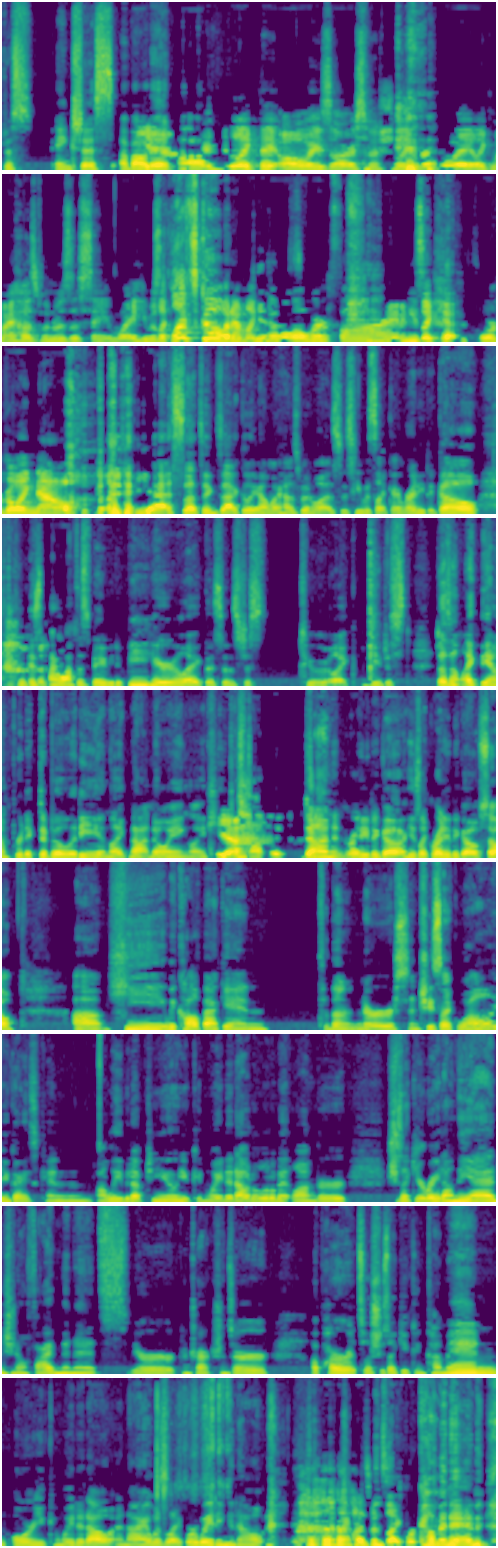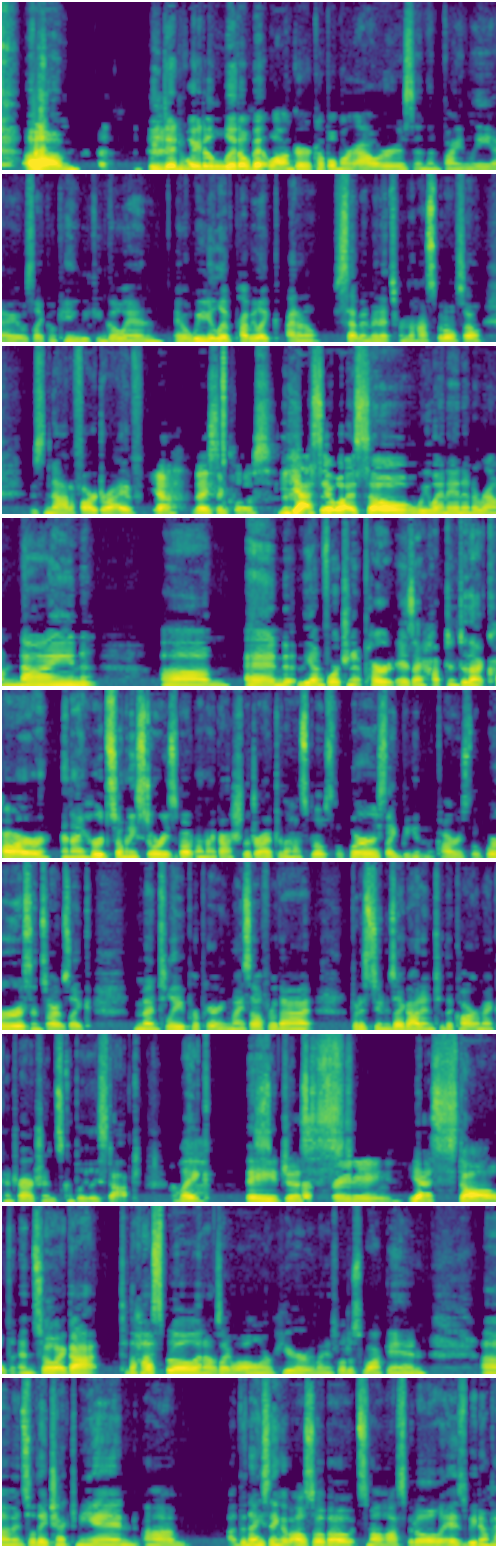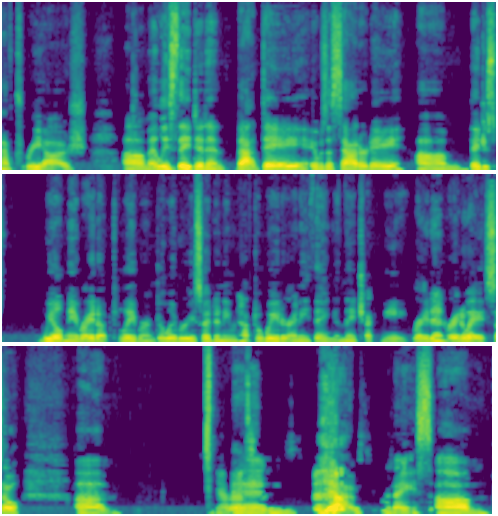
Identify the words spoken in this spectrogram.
just anxious about yeah, it. Um, I feel like they always are, especially right away. Like my husband was the same way. He was like, "Let's go," and I'm like. "No, we're fine." And he's like, yes. "We're going now." yes, that's exactly how my husband was. Is he was like, "I'm ready to go. Is I want this baby to be here. Like this is just." too like he just doesn't like the unpredictability and like not knowing like he yeah. just wants it done and ready to go he's like ready to go so um he we called back in to the nurse and she's like, Well, you guys can, I'll leave it up to you. You can wait it out a little bit longer. She's like, You're right on the edge, you know, five minutes, your contractions are apart. So she's like, You can come in or you can wait it out. And I was like, We're waiting it out. my husband's like, We're coming in. Um, we did wait a little bit longer, a couple more hours. And then finally, I was like, Okay, we can go in. And we live probably like, I don't know, seven minutes from the hospital. So was not a far drive. Yeah, nice and close. yes, it was. So we went in at around nine. Um, and the unfortunate part is I hopped into that car and I heard so many stories about, oh my gosh, the drive to the hospital is the worst, like being in the car is the worst. And so I was like mentally preparing myself for that. But as soon as I got into the car, my contractions completely stopped. Oh, like they just yes, stalled. And so I got to the hospital and I was like, well, we're here. We might as well just walk in. Um, and so they checked me in. Um, the nice thing also about small hospital is we don't have triage. Um, at least they didn't that day. It was a Saturday. Um, they just wheeled me right up to labor and delivery, so I didn't even have to wait or anything, and they checked me right in right away. So, um, yeah, that's and, yeah, it was super nice. Um,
